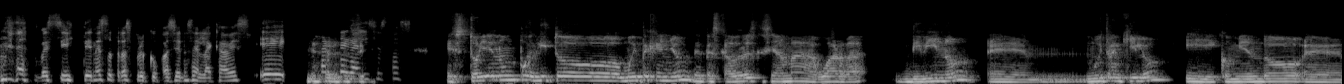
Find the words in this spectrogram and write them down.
pues sí, tienes otras preocupaciones en la cabeza. Eh, ¿Qué parte de Galicia estás? Estoy en un pueblito muy pequeño de pescadores que se llama Guarda, divino, eh, muy tranquilo y comiendo eh,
